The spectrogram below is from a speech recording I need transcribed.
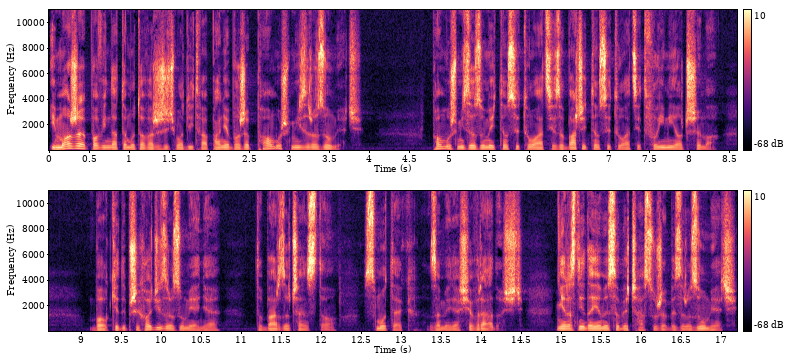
i może powinna temu towarzyszyć modlitwa: Panie Boże, pomóż mi zrozumieć. Pomóż mi zrozumieć tę sytuację, zobaczyć tę sytuację Twoimi oczyma, bo kiedy przychodzi zrozumienie, to bardzo często smutek zamienia się w radość. Nieraz nie dajemy sobie czasu, żeby zrozumieć,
